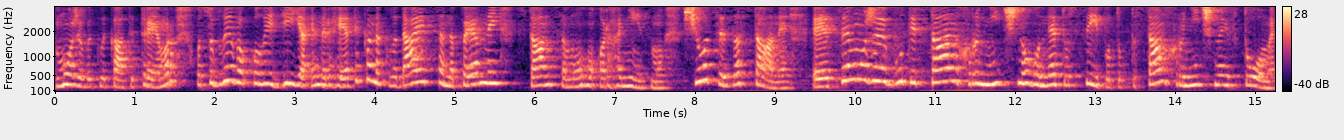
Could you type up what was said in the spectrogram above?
може, викликати тремор, особливо коли дія енергетика накладається на певний стан самого організму. Що це за стани? Е, Це може бути стан хронічного недосипу, тобто стан хронічної втоми.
